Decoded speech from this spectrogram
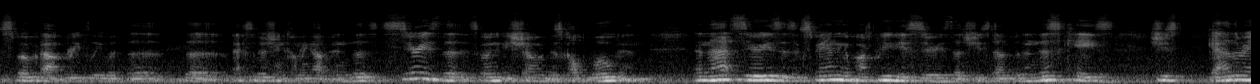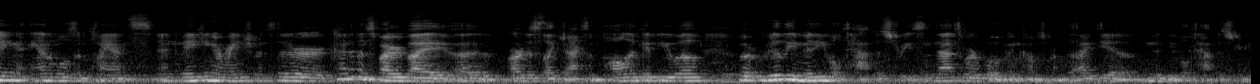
spoke about briefly with the, the exhibition coming up. And the series that is going to be shown is called Woven. And that series is expanding upon previous series that she's done, but in this case, she's gathering animals and plants and making arrangements that are kind of inspired by uh, artists like Jackson Pollock, if you will, but really medieval tapestries, and that's where woven comes from, the idea of medieval tapestry.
